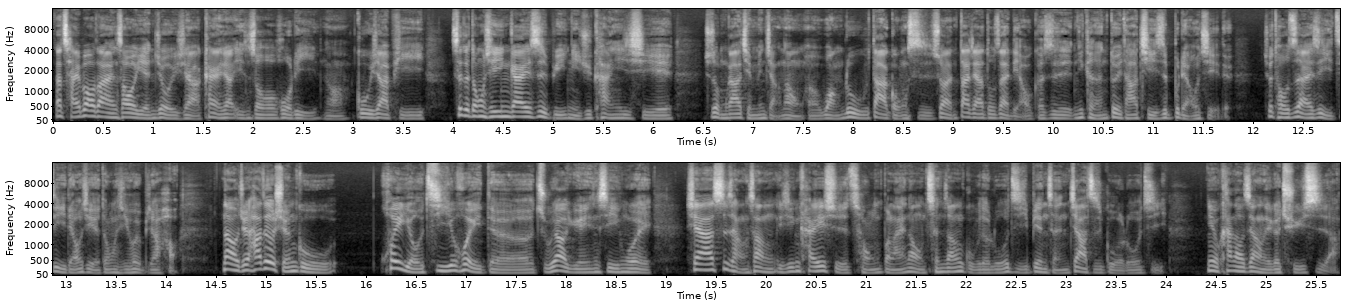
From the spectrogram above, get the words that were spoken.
那财报当然稍微研究一下，看一下营收获利啊，估一下 PE，这个东西应该是比你去看一些，就是我们刚才前面讲那种呃网络大公司，虽然大家都在聊，可是你可能对它其实是不了解的，就投资还是以自己了解的东西会比较好。那我觉得它这个选股会有机会的主要原因，是因为现在市场上已经开始从本来那种成长股的逻辑变成价值股的逻辑，你有看到这样的一个趋势啊？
